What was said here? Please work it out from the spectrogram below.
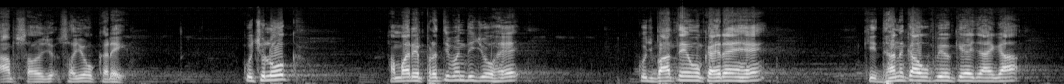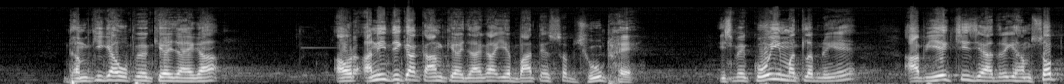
आप सहयोग करें। कुछ लोग हमारे प्रतिबंधी जो है कुछ बातें वो कह रहे हैं कि धन का उपयोग किया जाएगा, धमकी का उपयोग किया जाएगा और अनिति का काम किया जाएगा। ये बातें सब झूठ है। इसमें कोई मतलब नहीं है। आप एक चीज़ याद रखिए हम सब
